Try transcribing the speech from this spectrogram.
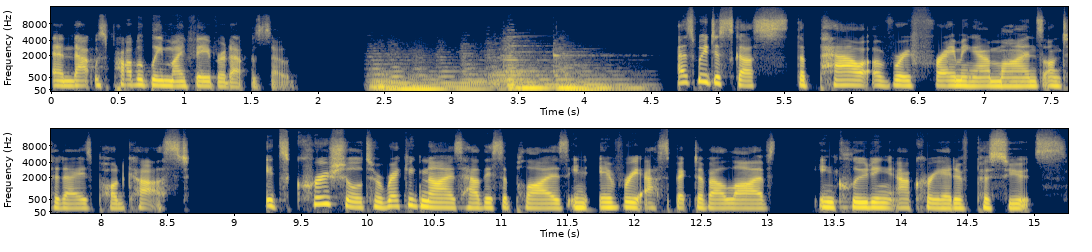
And that was probably my favorite episode. as we discuss the power of reframing our minds on today's podcast, it's crucial to recognize how this applies in every aspect of our lives, including our creative pursuits.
